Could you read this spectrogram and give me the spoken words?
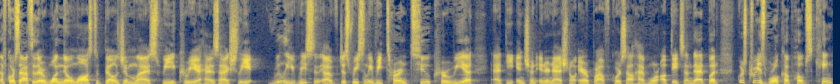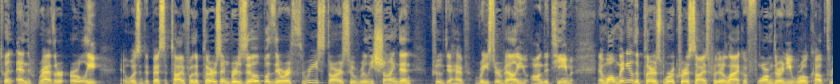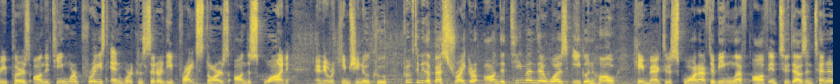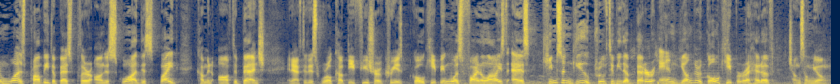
Of course, after their 1-0 loss to Belgium last week, Korea has actually really recently, uh, just recently returned to Korea at the Incheon International Airport. Of course, I'll have more updates on that. But of course, Korea's World Cup hopes came to an end rather early. It wasn't the best of time for the players in Brazil, but there were three stars who really shined and proved to have raised their value on the team. And while many of the players were criticized for their lack of form during the World Cup, three players on the team were praised and were considered the bright stars on the squad. And they were Kim Shin-wook, who proved to be the best striker on the team, and there was Lee Keun-ho, came back to the squad after being left off in 2010 and was probably the best player on the squad despite coming off the bench. And after this World Cup, the future of Korea's goalkeeping was finalized as Kim Seung-kyu proved to be the better and younger goalkeeper ahead of Chung Sung Yong.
